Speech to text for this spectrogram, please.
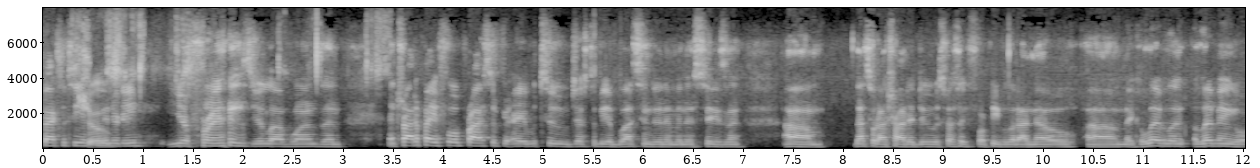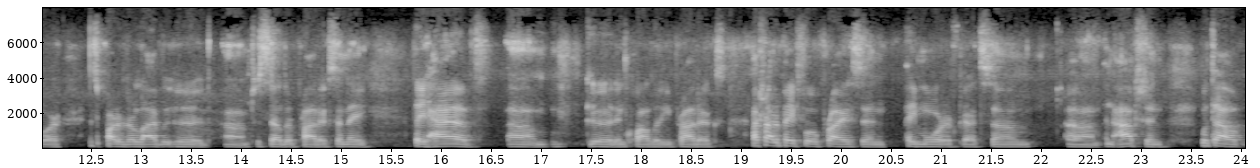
back into your sure. community, your friends, your loved ones, and and try to pay full price if you're able to, just to be a blessing to them in this season. Um, that's what I try to do, especially for people that I know um, make a living, a living, or it's part of their livelihood um, to sell their products, and they they have um, good and quality products. I try to pay full price and pay more if that's um, um, an option without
